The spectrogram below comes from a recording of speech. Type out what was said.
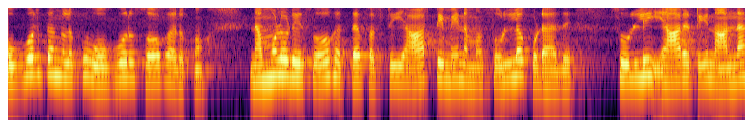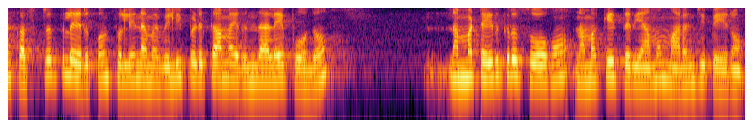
ஒவ்வொருத்தங்களுக்கும் ஒவ்வொரு சோகம் இருக்கும். நம்மளுடைய சோகத்தை ஃபஸ்ட்டு யார்கிட்டையுமே நம்ம சொல்லக்கூடாது. சொல்லி யார்கிட்டையும் நான் தான் கஷ்டத்தில் இருக்கோன்னு சொல்லி நம்ம வெளிப்படுத்தாமல் இருந்தாலே போதும். நம்மகிட்ட இருக்கிற சோகம் நமக்கே தெரியாமல் மறைஞ்சு போயிடும்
